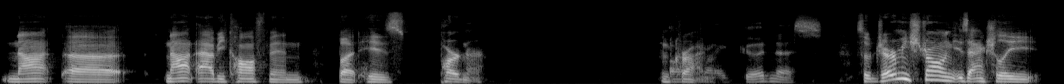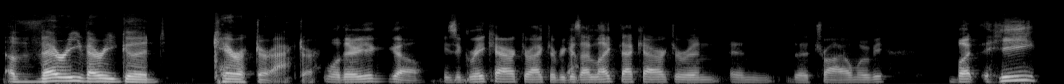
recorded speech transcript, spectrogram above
not uh, not Abby Kaufman, but his partner in crime. Oh my goodness. So Jeremy Strong is actually a very very good character actor. Well, there you go. He's a great character actor because I like that character in in the trial movie. But he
